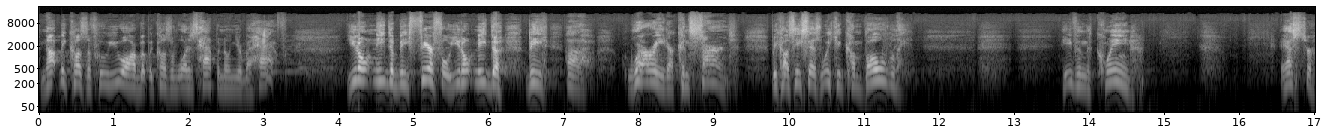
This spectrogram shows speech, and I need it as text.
not because of who you are, but because of what has happened on your behalf. You don't need to be fearful. You don't need to be uh, worried or concerned because he says we can come boldly. Even the queen, Esther,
